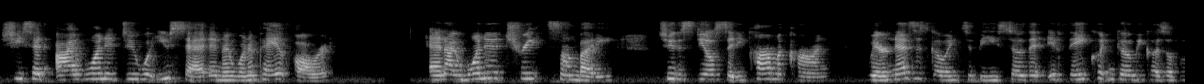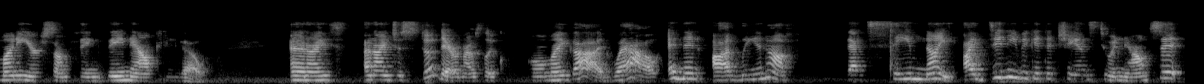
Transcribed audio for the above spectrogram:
she said i want to do what you said and i want to pay it forward. And i want to treat somebody to the steel city Comic Con where nez is going to be so that if they couldn't go because of money or something they now can go and i and i just stood there and i was like oh my God, wow. And then oddly enough, that same night, I didn't even get the chance to announce it.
